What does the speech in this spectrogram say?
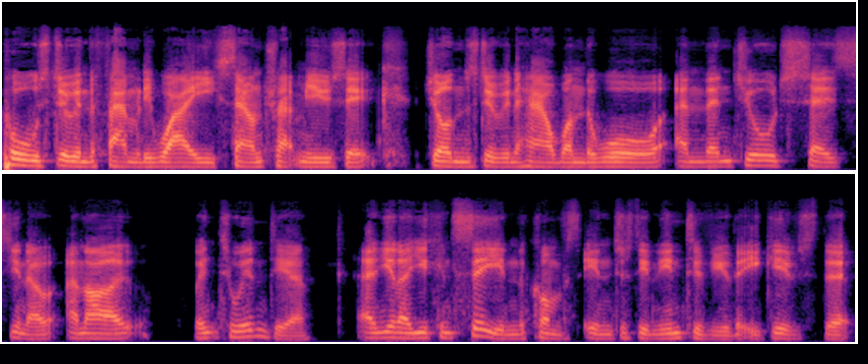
Paul's doing the Family Way soundtrack music, John's doing How Won the War, and then George says, you know, and I went to India, and you know, you can see in the convers- in just in the interview that he gives that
